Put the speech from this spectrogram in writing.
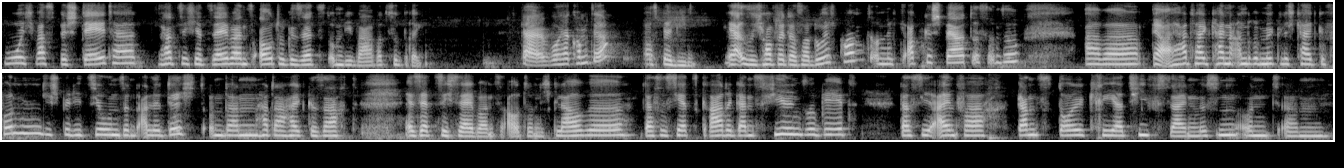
wo ich was bestellt habe, hat sich jetzt selber ins Auto gesetzt, um die Ware zu bringen. Geil, woher kommt der? Aus Berlin. Ja, also ich hoffe, dass er durchkommt und nichts abgesperrt ist und so. Aber ja, er hat halt keine andere Möglichkeit gefunden. Die Speditionen sind alle dicht und dann hat er halt gesagt, er setzt sich selber ins Auto. Und ich glaube, dass es jetzt gerade ganz vielen so geht, dass sie einfach ganz doll kreativ sein müssen und ähm,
